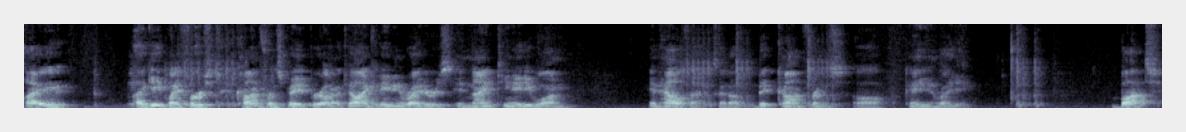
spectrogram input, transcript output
I, I gave my first conference paper on Italian-Canadian writers in 1981 in Halifax at a big conference of Canadian writing. But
